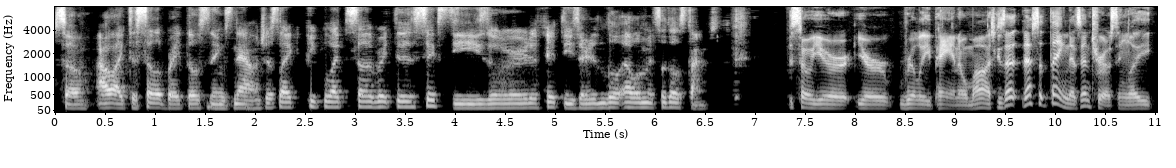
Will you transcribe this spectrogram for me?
So I like to celebrate those things now, just like people like to celebrate the '60s or the '50s or the little elements of those times. So you're you're really paying homage because that, that's the thing that's interesting. Like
